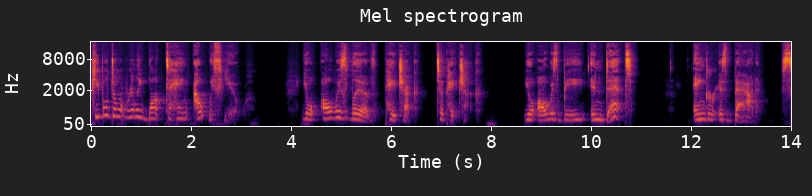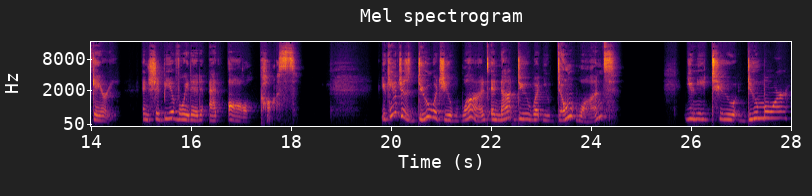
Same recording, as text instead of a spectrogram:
People don't really want to hang out with you. You'll always live paycheck to paycheck. You'll always be in debt Anger is bad, scary, and should be avoided at all costs. You can't just do what you want and not do what you don't want. You need to do more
